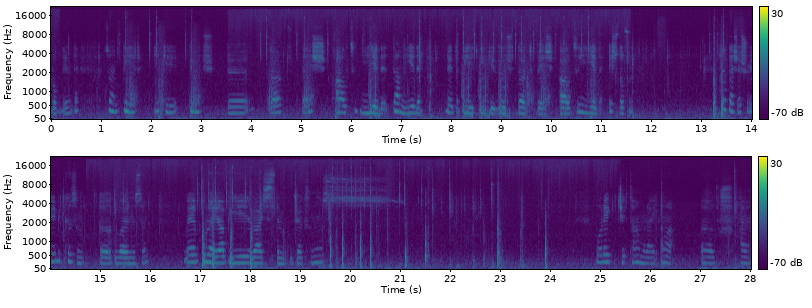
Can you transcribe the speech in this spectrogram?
bloklarında. Sonra 1, 2, 3, e, 4, 5, 6, 7. Tam 7. Buraya da 1, 2, 3, 4, 5, 6, 7. Eşit olsun. Arkadaşlar şuraya bir kazın e, duvarınızı. Ve buraya bir ray sistemi kuracaksınız. Bu oraya gidecek tam ray ama e, dur hemen.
